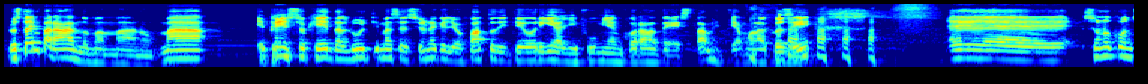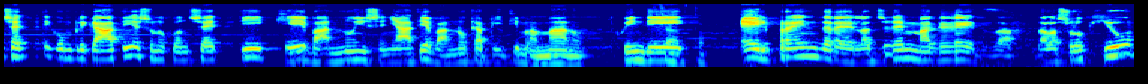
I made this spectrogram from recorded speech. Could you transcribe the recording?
Lo sta imparando man mano, ma e penso che dall'ultima sessione che gli ho fatto di teoria gli fumi ancora la testa, mettiamola così. eh, sono concetti complicati e sono concetti che vanno insegnati e vanno capiti man mano. Quindi certo. è il prendere la gemma grezza dalla solo Q,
